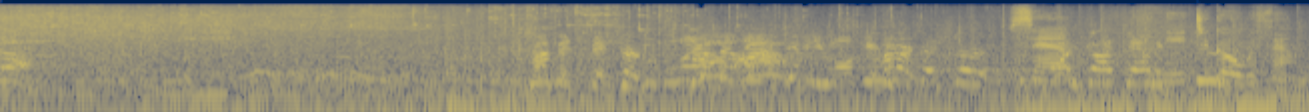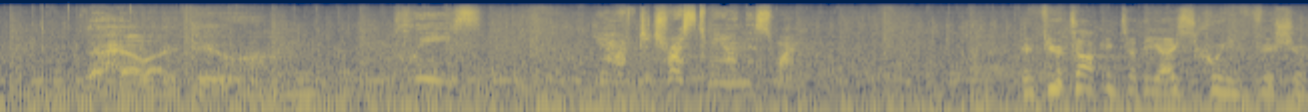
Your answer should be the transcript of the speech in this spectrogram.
Ah! Drop it, Fisher! Drop it now! You won't get hurt! Sam, oh, you need to go with them. The hell I do. Please. You have to trust me on this one. If you're talking to the Ice Queen, Fisher,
